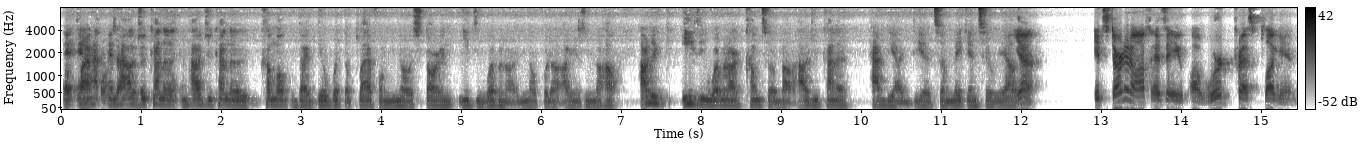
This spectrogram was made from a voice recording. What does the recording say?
and, and, and how'd you kind of and how'd you kind of come up with that deal with the platform? You know, starting Easy Webinar. You know, for the audience, you know how how did Easy Webinar come to about? How did you kind of have the idea to make into reality? yeah, it started off as a, a WordPress plugin.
